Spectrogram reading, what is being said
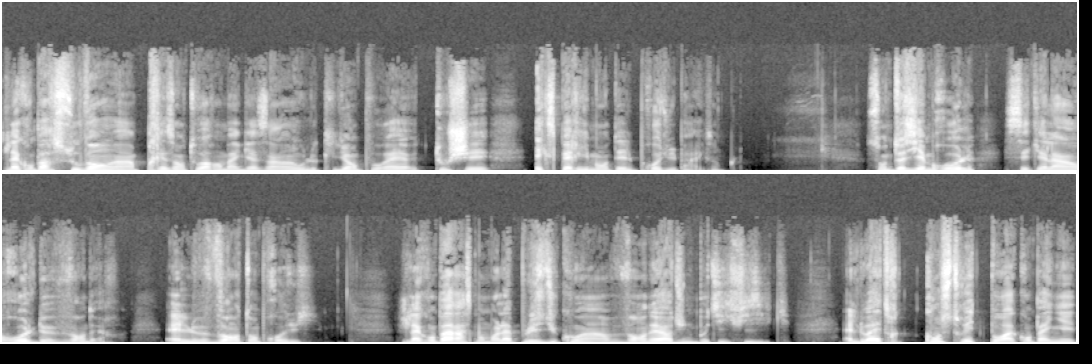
Je la compare souvent à un présentoir en magasin où le client pourrait toucher, expérimenter le produit par exemple. Son deuxième rôle, c'est qu'elle a un rôle de vendeur. Elle vend ton produit. Je la compare à ce moment-là plus du coup à un vendeur d'une boutique physique. Elle doit être construite pour accompagner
